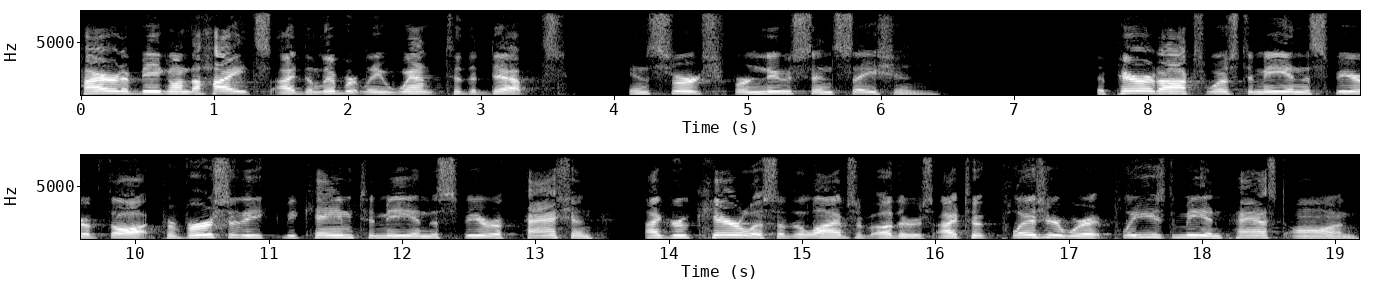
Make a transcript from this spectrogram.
Tired of being on the heights, I deliberately went to the depths in search for new sensation. The paradox was to me in the sphere of thought. Perversity became to me in the sphere of passion. I grew careless of the lives of others. I took pleasure where it pleased me and passed on.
